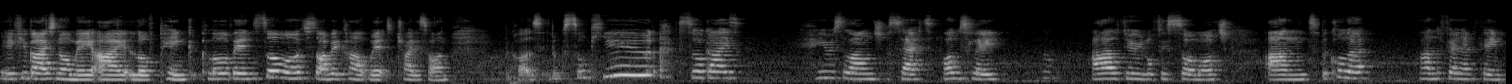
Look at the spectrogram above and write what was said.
if you guys know me I love pink clothing so much so I really can't wait to try this on because it looks so cute. So guys here is the lounge set honestly I do love this so much and the colour and the fit and everything.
